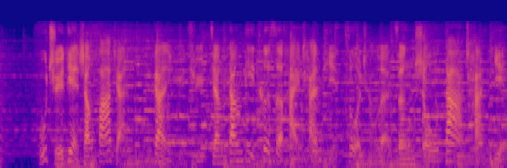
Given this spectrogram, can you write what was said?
扶持电商发展，赣榆区将当地特色海产品做成了增收大产业。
